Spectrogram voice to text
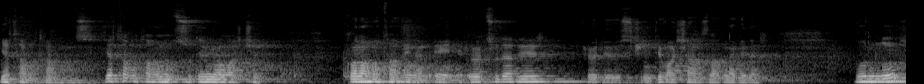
yataq otağımız. Yataq otağının ölçüsü demək olar ki, qonaq otağı ilə eyni ölçüdədir. Gördüyünüz kimi divar kağızlarına qədər vurulub,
